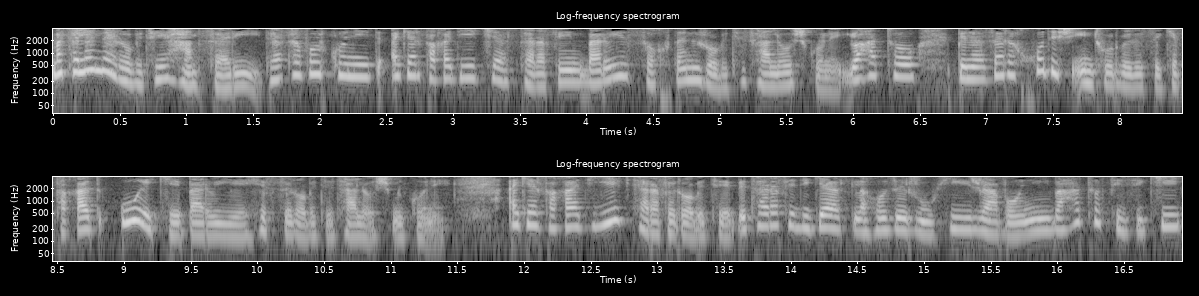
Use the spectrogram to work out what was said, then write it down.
مثلا در رابطه همسری تصور کنید اگر فقط یکی از طرفین برای ساختن رابطه تلاش کنه یا حتی به نظر خودش اینطور برسه که فقط اوه که برای حفظ رابطه تلاش می‌کنه. اگر فقط یک طرف رابطه به طرف دیگه از لحاظ روحی روانی و حتی فیزیکی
